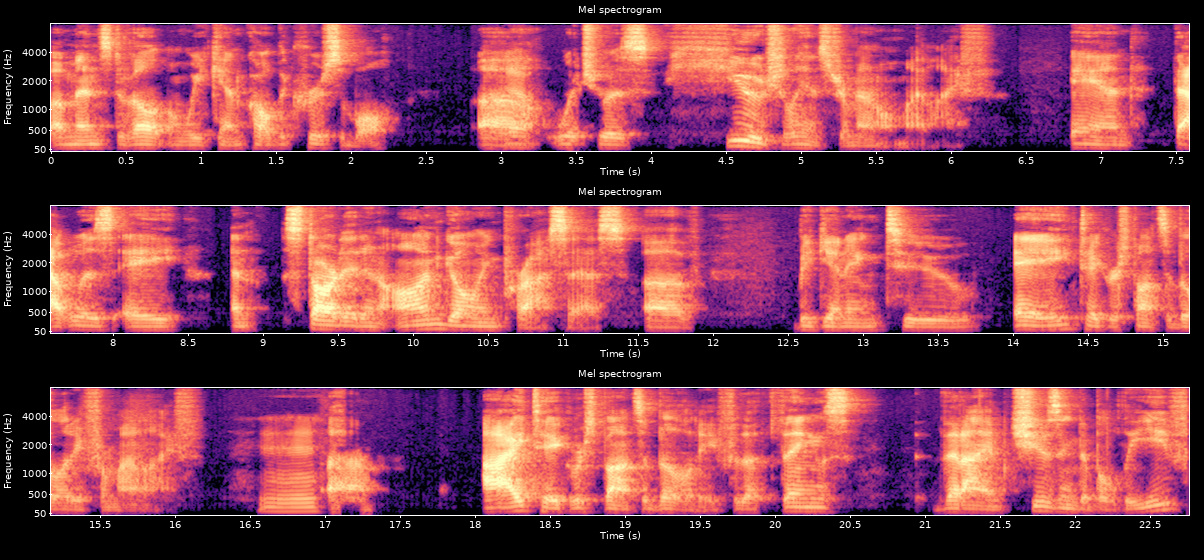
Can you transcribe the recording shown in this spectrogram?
a men's development weekend called the Crucible, uh, Yeah. which was hugely instrumental in my life, and that was a an started an ongoing process of beginning to a take responsibility for my life. Mhm. Uh, I take responsibility for the things that I am choosing to believe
